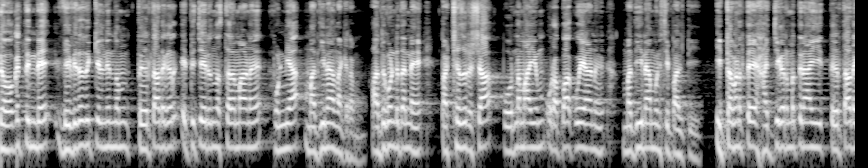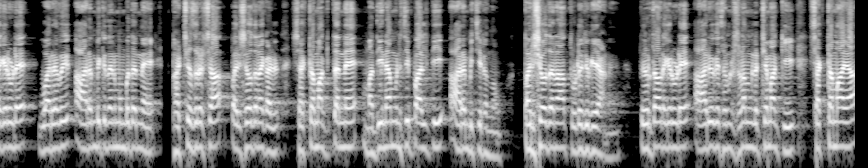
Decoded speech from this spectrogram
ലോകത്തിന്റെ വിവിധ ദിക്കിൽ നിന്നും തീർത്ഥാടകർ എത്തിച്ചേരുന്ന സ്ഥലമാണ് പുണ്യ മദീന നഗരം. അതുകൊണ്ട് തന്നെ ഭക്ഷ്യസുരക്ഷ പൂർണമായും ഉറപ്പാക്കുകയാണ് മദീന മുനിസിപ്പാലിറ്റി. ഇത്തവണത്തെ ഹജ്ജ് കർമ്മത്തിനായി തീർത്ഥാടകരുടെ വരവ് ആരംഭിക്കുന്നതിന് മുമ്പ് തന്നെ ഭക്ഷ്യസുരക്ഷ പരിശോധനകൾ ശക്തമാക്കി തന്നെ മദീന മുനിസിപ്പാലിറ്റി ആരംഭിച്ചിരുന്നു. പരിശോധന തുടരുകയാണ്. തീർത്ഥാടകരുടെ ആരോഗ്യ സംരക്ഷണം ലക്ഷ്യമാക്കി ശക്തമായ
